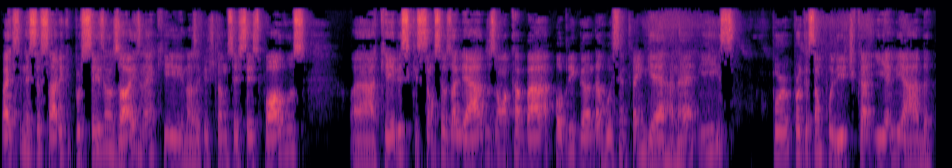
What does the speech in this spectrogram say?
vai ser necessário que por seis anzóis, né, que nós acreditamos ser seis povos, uh, aqueles que são seus aliados vão acabar obrigando a Rússia a entrar em guerra, né, e por, por questão política e aliada.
